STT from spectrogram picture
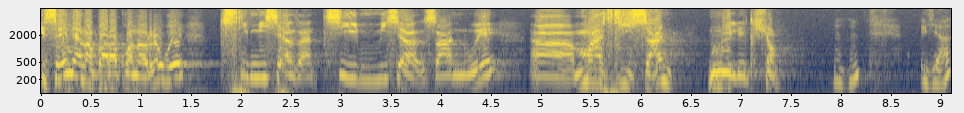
Izay ny hanambarako anareo hoe tsy misy an'izany, tsy misy an'izany hoe magie izany ny élection. Ia?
